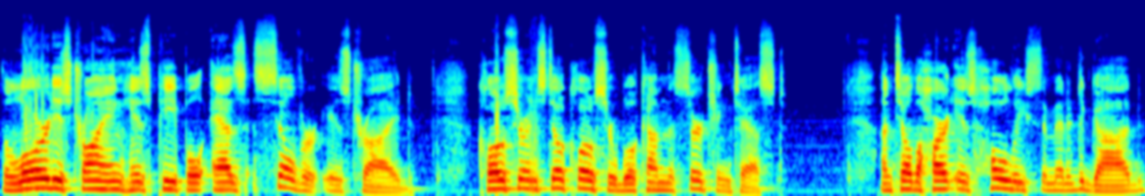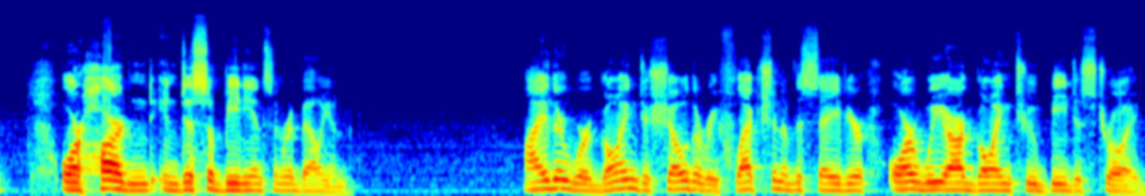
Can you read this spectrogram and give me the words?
The Lord is trying his people as silver is tried. Closer and still closer will come the searching test until the heart is wholly submitted to God, or hardened in disobedience and rebellion. Either we're going to show the reflection of the Savior or we are going to be destroyed.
